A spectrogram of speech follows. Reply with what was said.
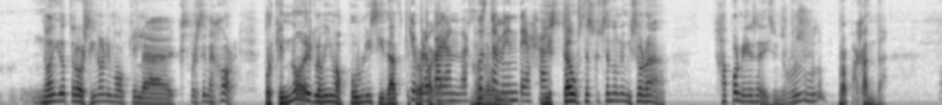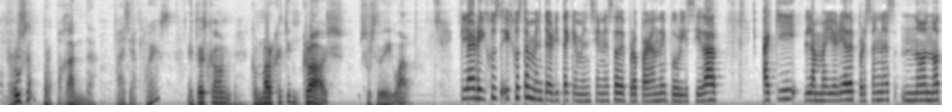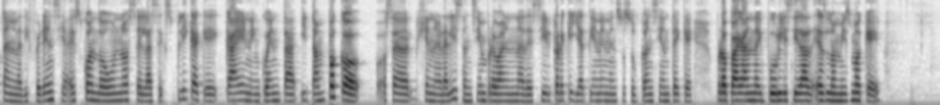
no hay otro sinónimo que la exprese mejor, porque no es lo mismo publicidad que, que propaganda. justamente, ajá. Y está usted escuchando una emisora japonesa diciendo propaganda, rusa, propaganda. Vaya pues. Entonces con, con Marketing Crush sucede igual. Claro, y, justamente ahorita que mencioné eso de propaganda y publicidad, aquí la mayoría de personas no notan la diferencia. Es cuando uno se las explica que caen en cuenta y tampoco, o sea, generalizan, siempre van a decir, creo que ya tienen en su subconsciente que propaganda y publicidad es lo mismo que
